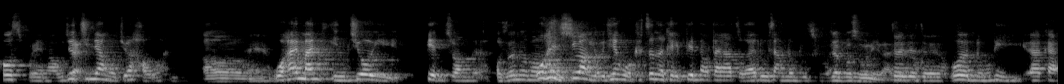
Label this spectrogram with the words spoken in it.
cosplay 嘛，我就尽量我觉得好玩。哦、我还蛮 enjoy。变装的哦，真的吗？我很希望有一天我真的可以变到大家走在路上认不出来，认不出你来。对对对，我很努力要看，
